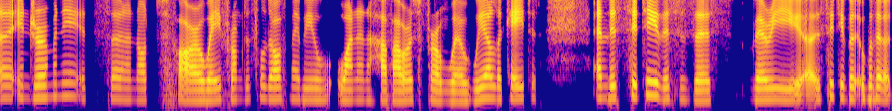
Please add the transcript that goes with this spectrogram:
uh, in germany it's uh, not far away from düsseldorf maybe one and a half hours from where we are located. And this city this is a very uh, city with a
